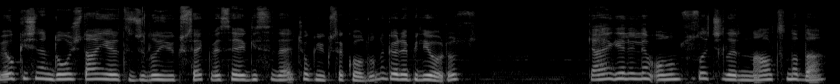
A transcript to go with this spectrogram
ve o kişinin doğuştan yaratıcılığı yüksek ve sevgisi de çok yüksek olduğunu görebiliyoruz. Gel gelelim olumsuz açılarının altında da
